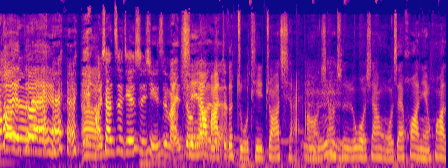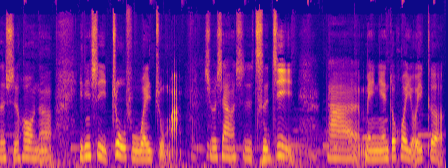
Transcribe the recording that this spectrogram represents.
候，对对对，好像这件事情是蛮重要的。先要把这个主题抓起来啊，像是如果像我在画年画的时候呢，一定是以祝福为主嘛，就像是慈济，它每年都会有一个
